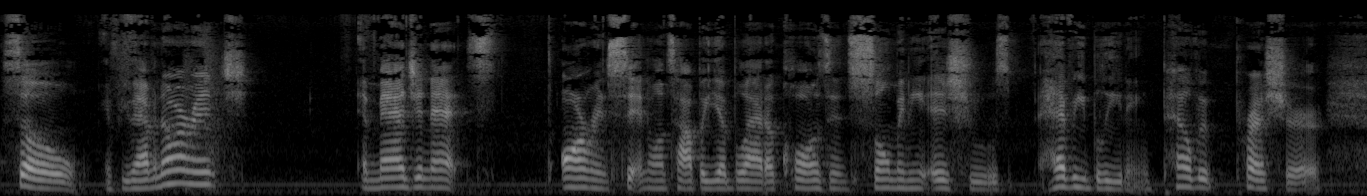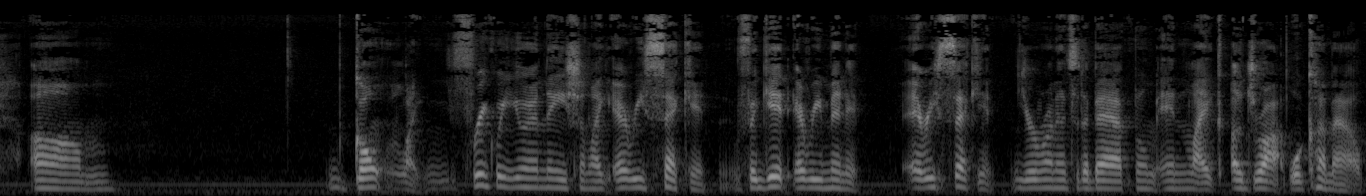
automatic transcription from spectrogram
So, if you have an orange, imagine that orange sitting on top of your bladder causing so many issues heavy bleeding, pelvic pressure, um, like frequent urination like every second, forget every minute every second you're running to the bathroom and like a drop will come out.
